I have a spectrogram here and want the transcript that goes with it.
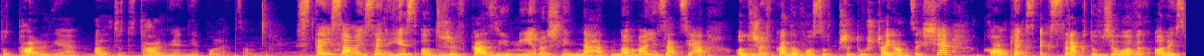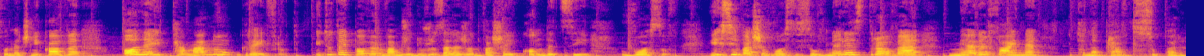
totalnie, ale to totalnie nie polecam. Z tej samej serii jest odżywka z Yumi, roślinna normalizacja, odżywka do włosów przetłuszczających się, kompleks ekstraktów ziołowych, olej słonecznikowy, olej tamanu, grapefruit. I tutaj powiem Wam, że dużo zależy od Waszej kondycji włosów. Jeśli Wasze włosy są w miarę zdrowe, w miarę fajne, to naprawdę super.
